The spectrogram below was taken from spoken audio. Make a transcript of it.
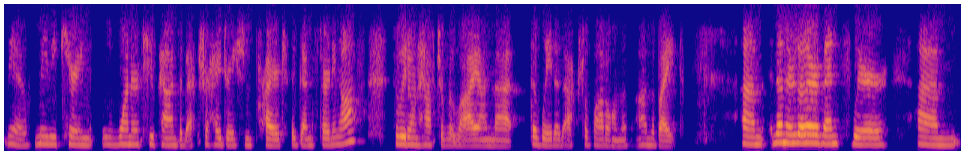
you know, maybe carrying one or two pounds of extra hydration prior to the gun starting off. So we don't have to rely on that, the weight of the actual bottle on the, on the bike. Um, then there's other events where um,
